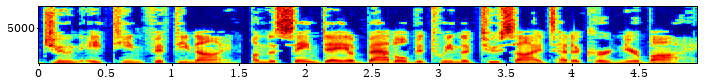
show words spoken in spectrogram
June 1859, on the same day a battle between the two sides had occurred nearby.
